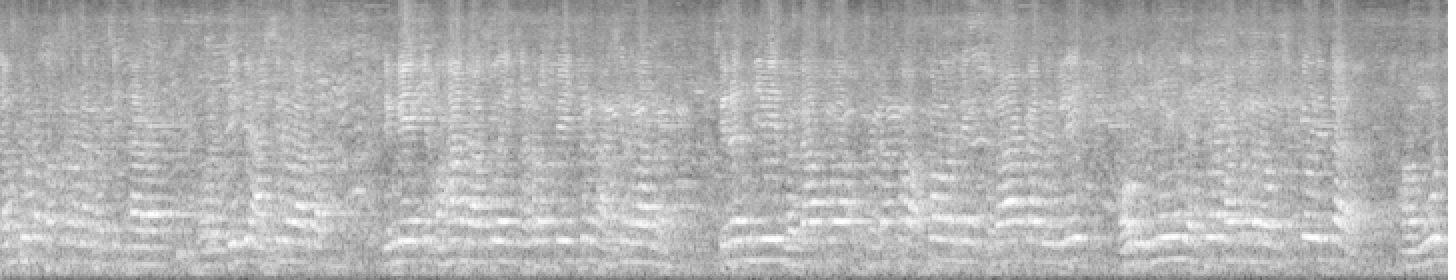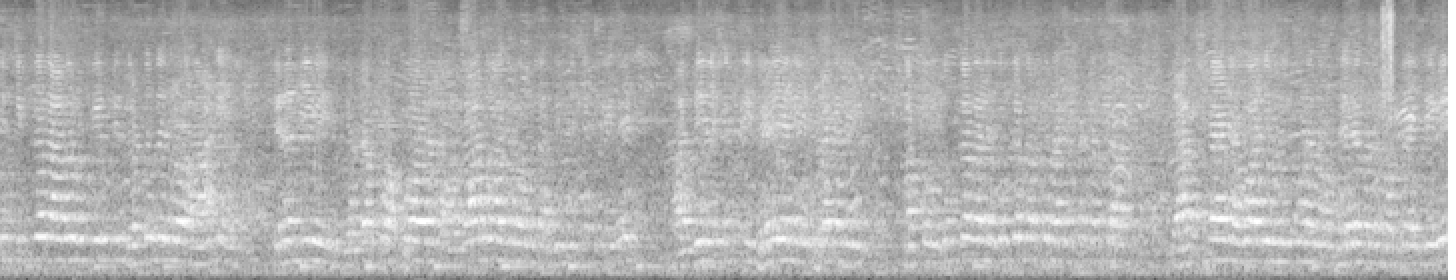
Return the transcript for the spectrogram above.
ಸಂಪುಟ ಪತ್ರವನ್ನು ಬರೆಸಿದ್ದಾರೆ ಅವರ ದಿವ್ಯ ಆಶೀರ್ವಾದ, ಲಿಂಗೈಕ್ಯ ಸರಳ ಸರ್ವಶ್ರೇಷ್ಠರ ಆಶೀರ್ವಾದ, ಚಿರಂಜೀವಿ ದೊಡ್ಡಪ್ಪ ದೊಡ್ಡಪ್ಪ ಅಪ್ಪ ಅವರಿಗೆ ಸದಾಕಾರದಲ್ಲಿ ಅವರು ಇನ್ನೂ ಎತ್ತರ ಮಟ್ಟದಲ್ಲಿ ಅವರು ಚಿಕ್ಕವರಿದ್ದಾರೆ ಆ ಮೂರ್ತಿ ಚಿಕ್ಕದಾದರೂ ಕೀರ್ತಿ ದೊಡ್ಡದಿರುವ ಹಾಗೆ ಚಿರಂಜೀವಿ ದೊಡ್ಡಪ್ಪ ಅಪ್ಪ ಅವರ ಅಗಾಧವಾಗಿರುವಂತಹ ದಿವ್ಯಶಕ್ತಿ ಇದೆ. ಆ ದಿವ್ಯಶಕ್ತಿ ಶಕ್ತಿ ಬೆಳೆಯಲಿ ಬೆಳಗಲಿ ಮತ್ತು ದುಃಖದಲ್ಲಿ ದುಃಖ ತಪ್ಪನಾಗಿರ್ತಕ್ಕಂಥ ದಾಕ್ಷಾಯಣ ಅವಾದಿಗಳು ಕೂಡ ನಾವು ಧೈರ್ಯವನ್ನು ಕೊಡ್ತಾ ಇದ್ದೀವಿ.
